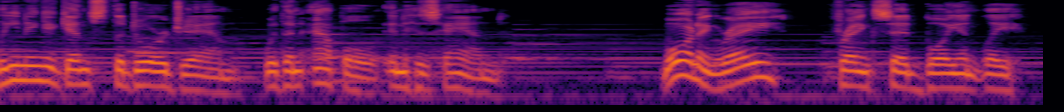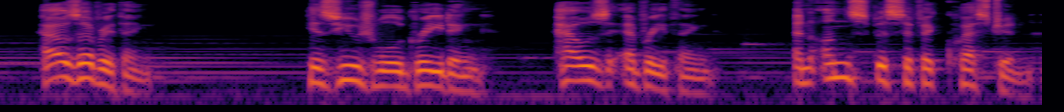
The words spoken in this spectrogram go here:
leaning against the door jamb with an apple in his hand. Morning, Ray, Frank said buoyantly. How's everything? His usual greeting, How's everything? An unspecific question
